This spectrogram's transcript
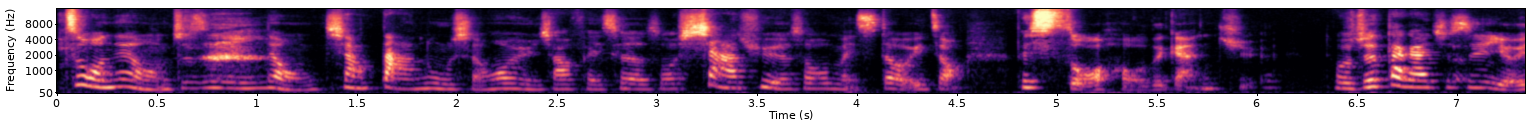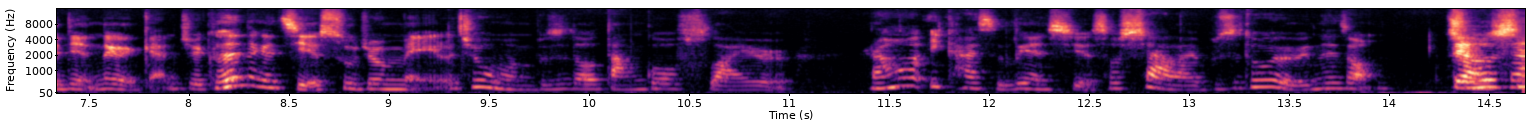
坐那种就是那种像大怒神或云霄飞车的时候，下去的时候，我每次都有一种被锁喉的感觉。我觉得大概就是有一点那个感觉，可是那个结束就没了。就我们不是都当过 flyer。然后一开始练习的时候下来，不是都会有那种除了心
